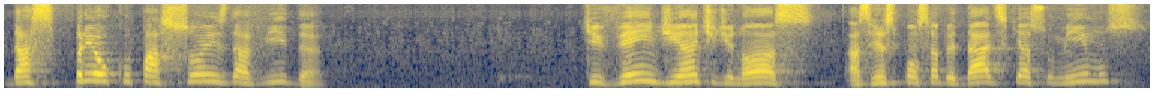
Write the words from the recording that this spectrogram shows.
das preocupações da vida que vêm diante de nós, as responsabilidades que assumimos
